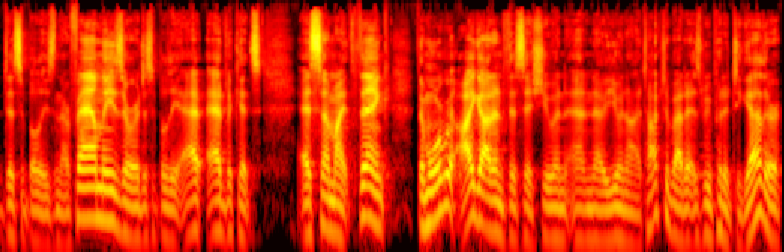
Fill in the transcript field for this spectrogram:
disabilities in their families or disability ad- advocates, as some might think, the more I got into this issue, and, and I know you and I talked about it as we put it together,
